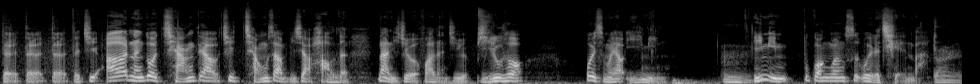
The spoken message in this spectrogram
的的的的去，而能够强调去强上比较好的，那你就有发展机会。比如说，为什么要移民？嗯，移民不光光是为了钱吧？当然，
